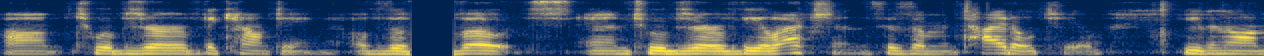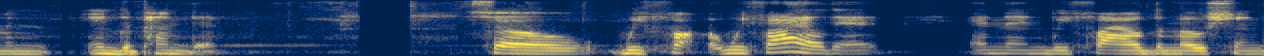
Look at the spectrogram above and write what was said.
um, to observe the counting of the votes and to observe the elections as I'm entitled to, even though I'm an independent. So we fi- we filed it, and then we filed the motion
